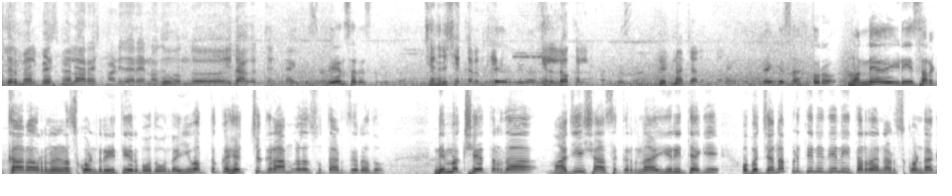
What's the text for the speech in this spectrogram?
ಇದರ ಮೇಲೆ ಬೇಸ್ ಮೇಲೆ ಅರೆಸ್ಟ್ ಮಾಡಿದ್ದಾರೆ ಅನ್ನೋದು ಒಂದು ಇದಾಗುತ್ತೆ. ಥ್ಯಾಂಕ್ ಯು ಸರ್ ಏನು ಸರ್ ಹೆಸರು? ಚಂದ್ರಶೇಖರ್ ಅಂತ ಹೇಳಿ. ಇಲ್ಲ ಲೋಕಲ್ ಕೃಷ್ಣಾಚಾರ್ ಅಂತ. ಥ್ಯಾಂಕ್ ಯು ಸರ್ ಅವರು ಮೊನ್ನೆ ಇಡೀ ಸರ್ಕಾರ ಅವ್ರನ್ನ ನಡೆಸ್ಕೊಂಡ ರೀತಿ ಇರ್ಬೋದು. ಒಂದು ಐವತ್ತಕ್ಕೂ ಹೆಚ್ಚು ಗ್ರಾಮಗಳ ಸುತ್ತಾಡಿಸಿರೋದು. ನಿಮ್ಮ ಕ್ಷೇತ್ರದ ಮಾಜಿ ಶಾಸಕರನ್ನ ಈ ರೀತಿಯಾಗಿ ಒಬ್ಬ ಜನಪ್ರತಿನಿಧಿನ ಈ ಥರ ನಡೆಸ್ಕೊಂಡಾಗ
